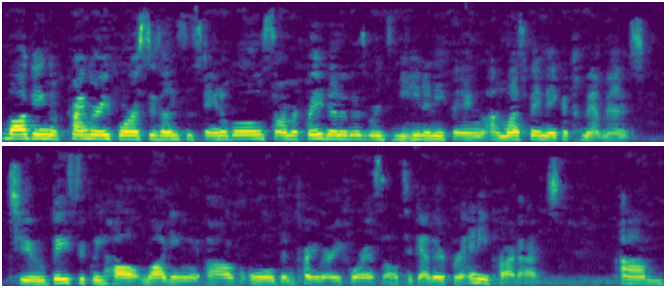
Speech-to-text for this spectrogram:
logging of primary forest is unsustainable, so I'm afraid none of those words mean anything unless they make a commitment to basically halt logging of old and primary forests altogether for any product. Um,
